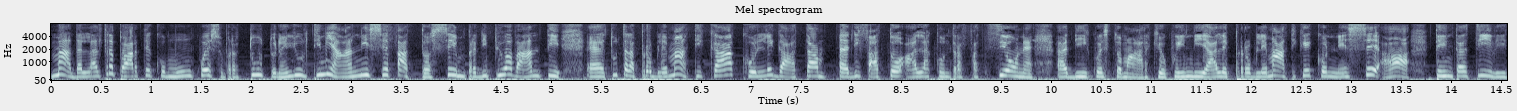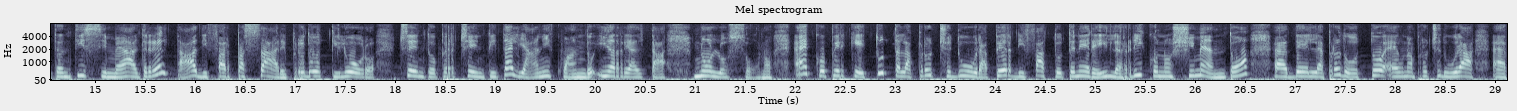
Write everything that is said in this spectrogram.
ma dall'altra parte comunque, soprattutto negli ultimi anni, si è fatto sempre di più avanti eh, tutta la problematica collegata eh, di fatto alla contraffazione eh, di questo marchio, quindi alle problematiche connesse a tentativi di tantissime altre realtà di far passare prodotti loro 100% italiani quando in realtà non lo sono. Ecco perché tutta la procedura per di fatto ottenere il riconoscimento eh, del prodotto è una procedura eh,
